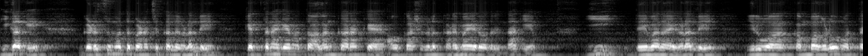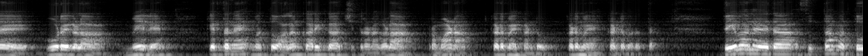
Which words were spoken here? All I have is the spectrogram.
ಹೀಗಾಗಿ ಗಡಸು ಮತ್ತು ಬೆಣಚು ಕಲ್ಲುಗಳಲ್ಲಿ ಕೆತ್ತನೆಗೆ ಮತ್ತು ಅಲಂಕಾರಕ್ಕೆ ಅವಕಾಶಗಳು ಕಡಿಮೆ ಇರೋದರಿಂದಾಗಿ ಈ ದೇವಾಲಯಗಳಲ್ಲಿ ಇರುವ ಕಂಬಗಳು ಮತ್ತು ಗೋಡೆಗಳ ಮೇಲೆ ಕೆತ್ತನೆ ಮತ್ತು ಅಲಂಕಾರಿಕ ಚಿತ್ರಣಗಳ ಪ್ರಮಾಣ ಕಡಿಮೆ ಕಂಡು, ಕಡಿಮೆ ಕಂಡುಬರುತ್ತೆ. ದೇವಾಲಯದ ಸುತ್ತ ಮತ್ತು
